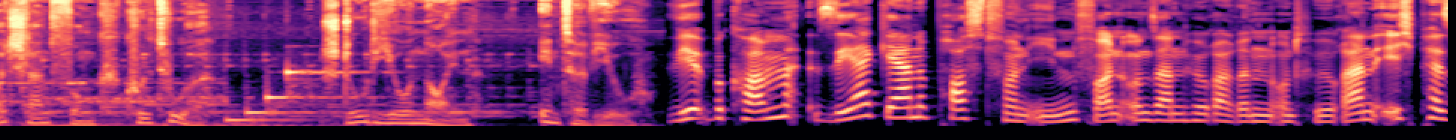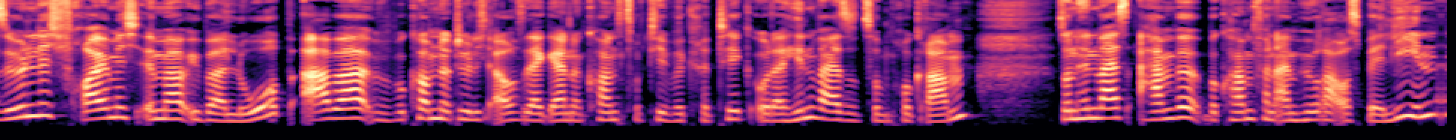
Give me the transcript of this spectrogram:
Deutschlandfunk Kultur Studio 9 Interview. Wir bekommen sehr gerne Post von Ihnen, von unseren Hörerinnen und Hörern. Ich persönlich freue mich immer über Lob, aber wir bekommen natürlich auch sehr gerne konstruktive Kritik oder Hinweise zum Programm. So einen Hinweis haben wir bekommen von einem Hörer aus Berlin.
